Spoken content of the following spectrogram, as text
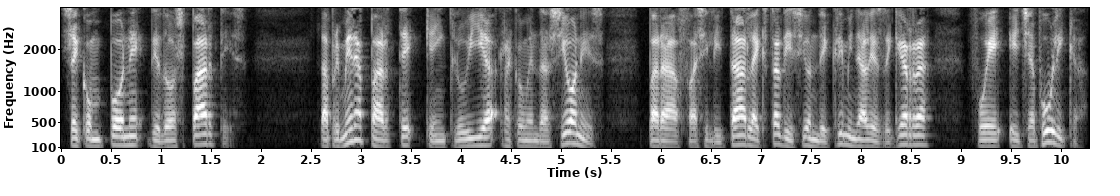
se compone de dos partes. La primera parte, que incluía recomendaciones para facilitar la extradición de criminales de guerra, fue hecha pública.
